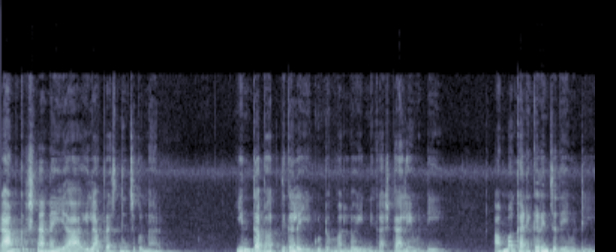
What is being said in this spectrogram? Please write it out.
రామకృష్ణ అన్నయ్య ఇలా ప్రశ్నించుకున్నారు. ఇంత భక్తిగల ఈ కుటుంబంలో ఇన్ని కష్టాలేమిటి? అమ్మ కనికరించదేమిటి?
